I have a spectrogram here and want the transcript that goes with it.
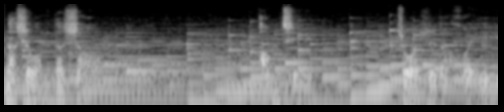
那是我们的手，捧起昨日的回忆。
